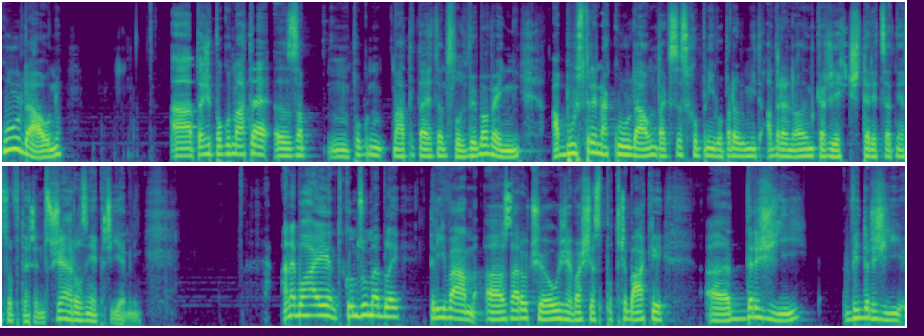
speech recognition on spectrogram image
cooldown, a, takže pokud máte, za, pokud máte tady ten slot vybavení a boostery na cooldown, tak se schopný opravdu mít adrenalin každých 40 něco vteřin, což je hrozně příjemný. A nebo high-end consumably, který vám uh, zaručují, že vaše spotřebáky drží, vydrží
